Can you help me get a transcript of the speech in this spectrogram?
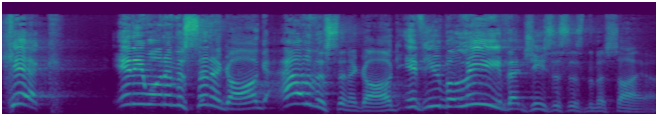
kick anyone in the synagogue out of the synagogue if you believe that Jesus is the Messiah.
